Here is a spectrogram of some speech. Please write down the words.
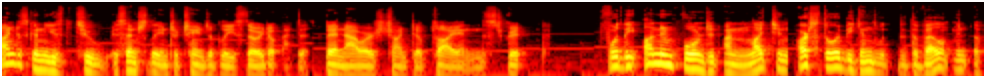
I'm just going to use the two essentially interchangeably so I don't have to spend hours trying to apply it in the script. For the uninformed and unenlightened, our story begins with the development of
